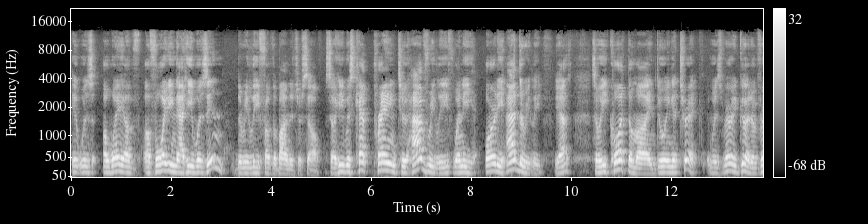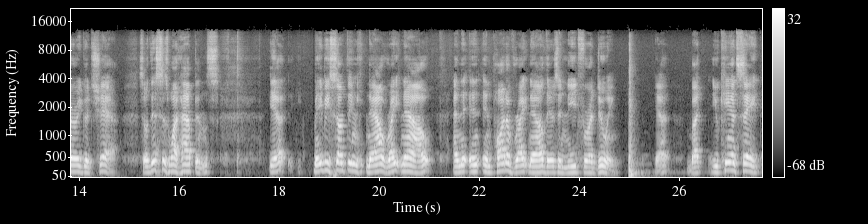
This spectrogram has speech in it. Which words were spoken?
it was a way of avoiding that he was in the relief of the bondage of self. So he was kept praying to have relief when he already had the relief. Yes. So he caught the mind doing a trick. It was very good, a very good share. So this is what happens. Yeah, maybe something now, right now, and in, in part of right now, there's a need for a doing. Yeah? But you can't say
